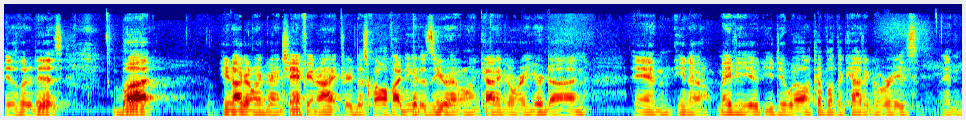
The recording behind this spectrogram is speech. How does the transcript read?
it is what it is. But you're not going to win grand champion, right? If you're disqualified and you get a zero in one category, you're done. And you know maybe you, you do well in a couple other categories and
